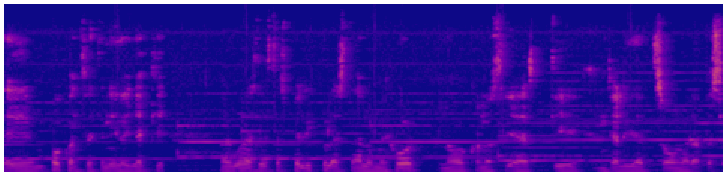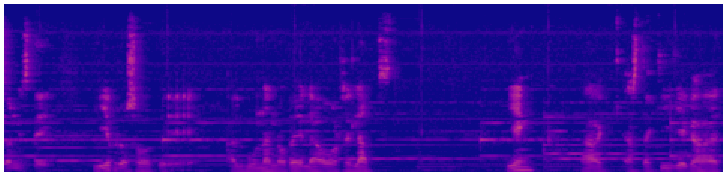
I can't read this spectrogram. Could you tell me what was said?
eh, un poco entretenido, ya que algunas de estas películas a lo mejor no conocías que en realidad son adaptaciones de libros o de alguna novela o relatos. Bien, hasta aquí llega el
